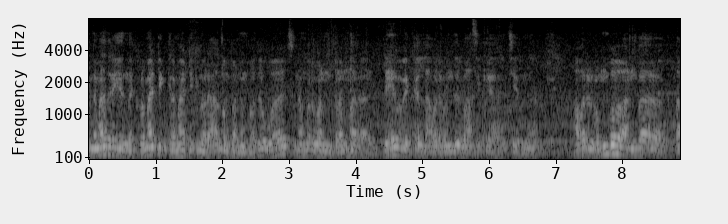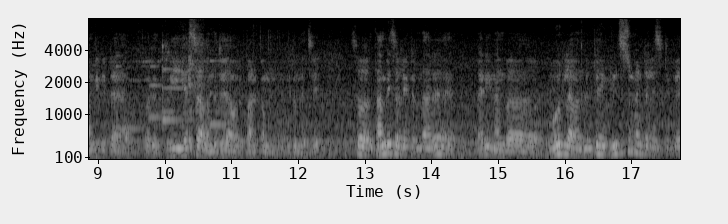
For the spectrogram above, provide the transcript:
இந்த மாதிரி இந்த குரோமேட்டிக் கிராமேட்டிக்னு ஒரு ஆல்பம் பண்ணும்போது world's number one drummer Dave Weckl அவரை வந்து வாசிக்க வச்சிருந்தேன். அவர் ரொம்ப அன்பாக தம்பிக்கிட்ட ஒரு த்ரீ இயர்ஸாக வந்துட்டு அவர் பழக்கம் இருந்துச்சு. ஸோ தம்பி சொல்லிட்டு இருந்தார் சரி நம்ம ஊரில் வந்துட்டு இன்ஸ்ட்ருமெண்டலிஸ்ட்டுக்கு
